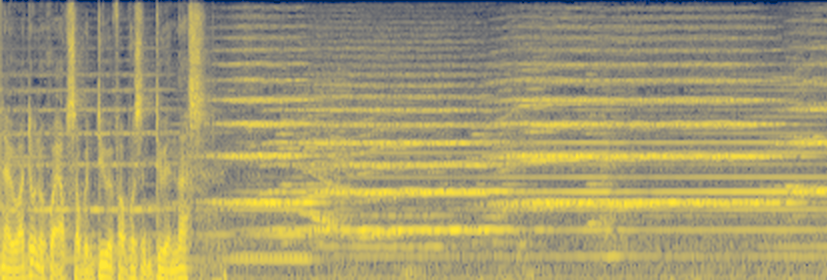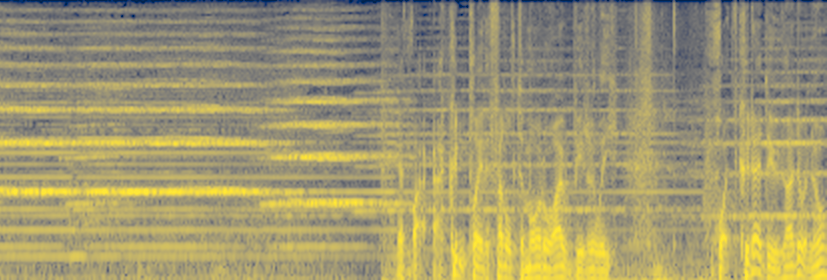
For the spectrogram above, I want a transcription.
Now, I don't know what else I would do if I wasn't doing this. If I, I couldn't play the fiddle tomorrow, I would be really. What could I do? I don't know.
